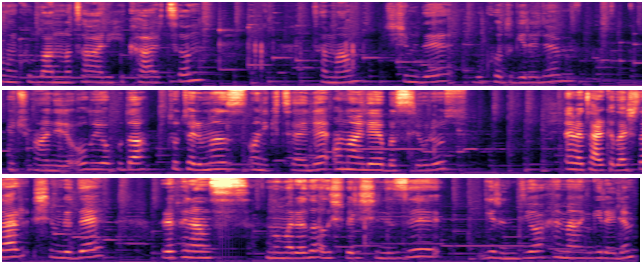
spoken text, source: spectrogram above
son kullanma tarihi kartın. Tamam. Şimdi bu kodu girelim. 3 haneli oluyor bu da. Tutarımız 12 TL. Onaylaya basıyoruz. Evet arkadaşlar şimdi de referans numaralı alışverişinizi girin diyor. Hemen girelim.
